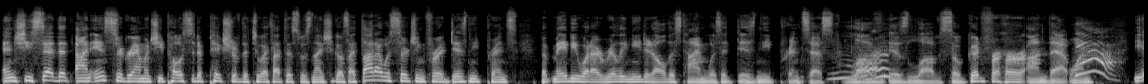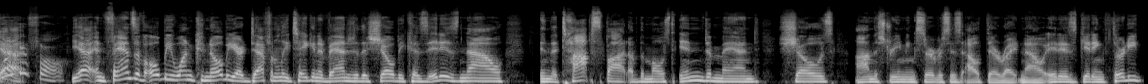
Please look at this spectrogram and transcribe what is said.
And she said that on Instagram when she posted a picture of the two, I thought this was nice. She goes, I thought I was searching for a Disney prince, but maybe what I really needed all this time was a Disney princess. Love is love. So good for her on that one. Yeah, Yeah. wonderful. Yeah. And fans of Obi-Wan Kenobi are definitely taking advantage of the show because it is now in the top spot of the most in demand shows on the streaming services out there right now. It is getting 30,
